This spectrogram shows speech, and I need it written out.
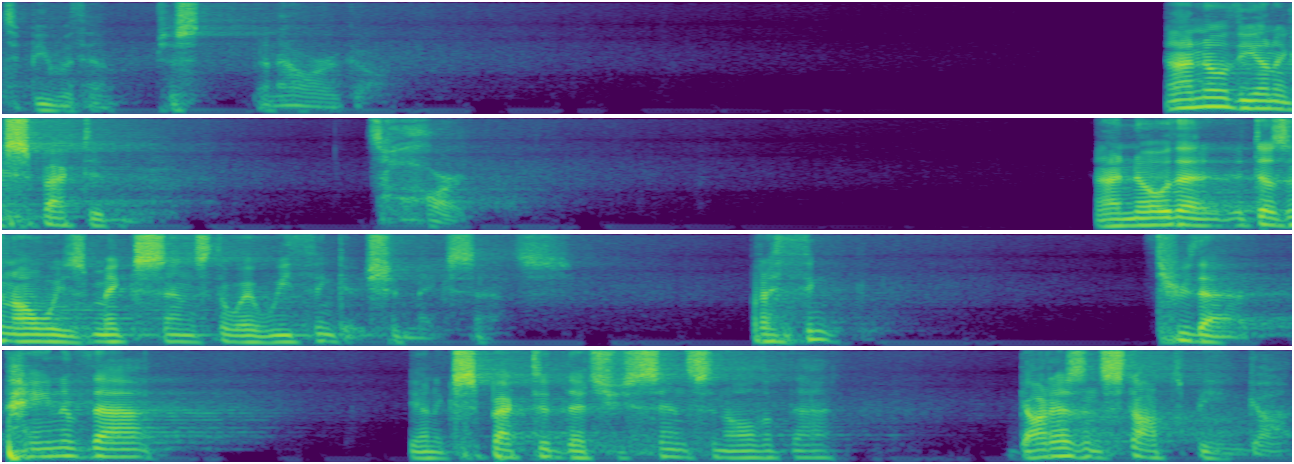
to be with him just an hour ago. And I know the unexpected, it's hard. And I know that it doesn't always make sense the way we think it should make sense. But I think through that pain of that, the unexpected that you sense in all of that, God hasn't stopped being God.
